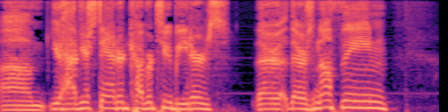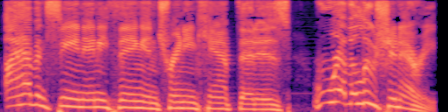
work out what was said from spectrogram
Um, you have your standard cover two beaters. There, there's nothing. I haven't seen anything in training camp that is revolutionary.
